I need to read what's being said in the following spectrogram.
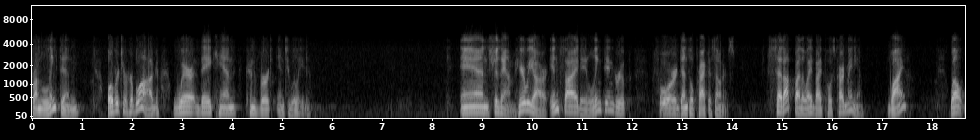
from LinkedIn over to her blog where they can convert into a lead. And Shazam, here we are inside a LinkedIn group for dental practice owners. Set up, by the way, by Postcard Mania. Why? Well,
